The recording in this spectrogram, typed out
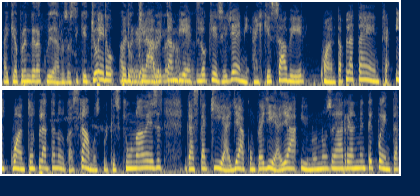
hay que aprender a cuidarlos. Así que yo. Pero, pero clave también lo que dice Jenny, hay que saber cuánta plata entra y cuánto plata nos gastamos, porque es que uno a veces gasta aquí, allá, compra allí, allá, y uno no se da realmente cuenta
